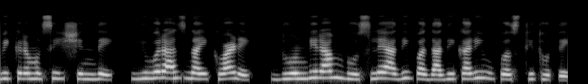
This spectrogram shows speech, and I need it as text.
विक्रमसिंह शिंदे युवराज नाईकवाडे धोंडीराम भोसले आदी पदाधिकारी उपस्थित होते.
